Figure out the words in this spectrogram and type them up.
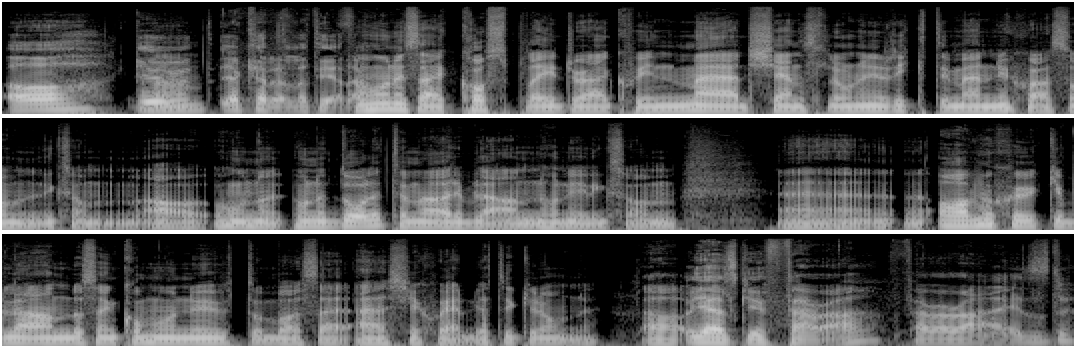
Åh, oh, gud, ja. jag kan relatera. För hon är så här cosplay drag queen med känslor, hon är en riktig människa som liksom, ja, hon, hon har dåligt humör ibland, hon är liksom uh, avundsjuk ibland och sen kommer hon ut och bara så här är sig själv, jag tycker om det. Ja, och jag älskar ju Farah, Farahized.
